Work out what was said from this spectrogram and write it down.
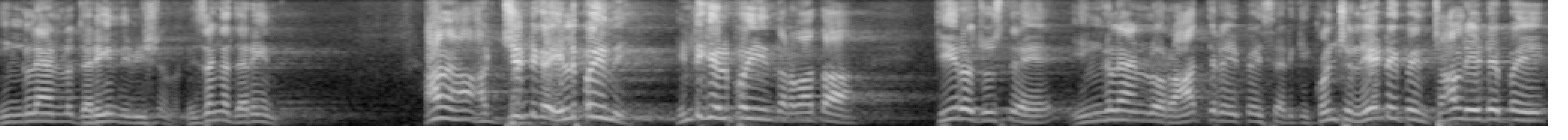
ఇంగ్లాండ్లో జరిగింది ఈ విషయం. నిజంగా జరిగింది. ఆమె అర్జెంటుగా వెళ్ళిపోయింది. ఇంటికి వెళ్ళిపోయిన తర్వాత తీరా చూస్తే ఇంగ్లాండ్లో రాత్రి అయిపోయేసరికి కొంచెం లేట్ అయిపోయింది. చాలా లేట్ అయిపోయి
